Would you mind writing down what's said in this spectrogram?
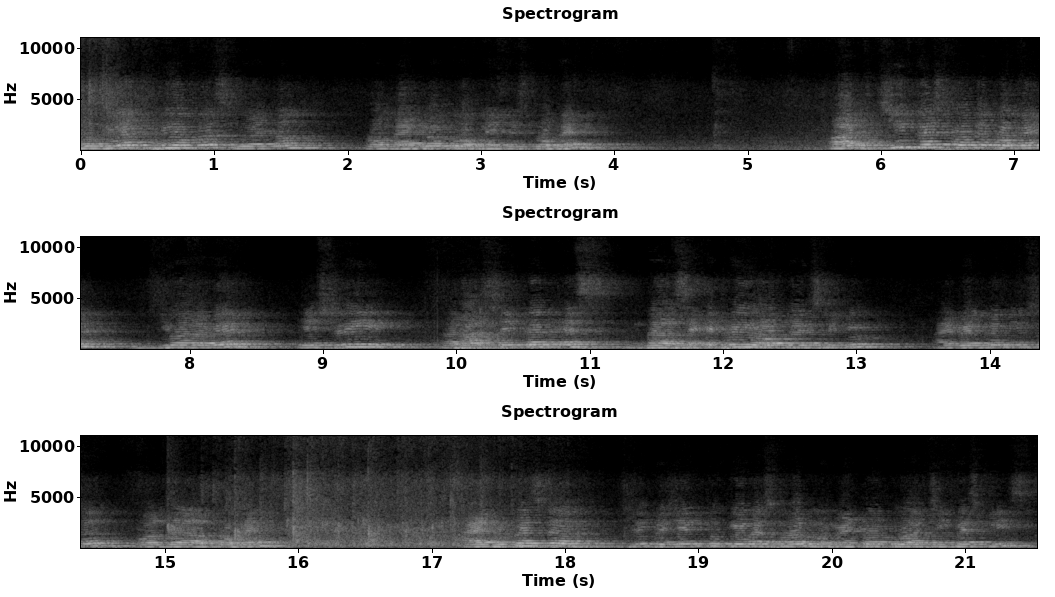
So we are three of us who have come from Bangalore to organize this program. Our chief guest for the program, you are aware, is Sri Rajsekhar S, the secretary of the institute. I welcome you, sir, for the program. I request uh, Sri to give a small memento to our chief guest, please.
